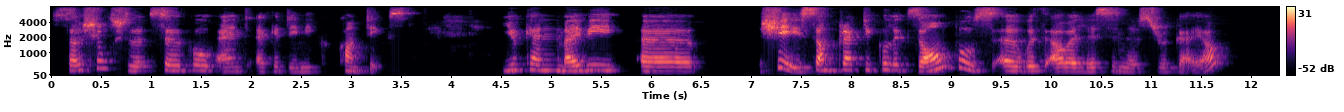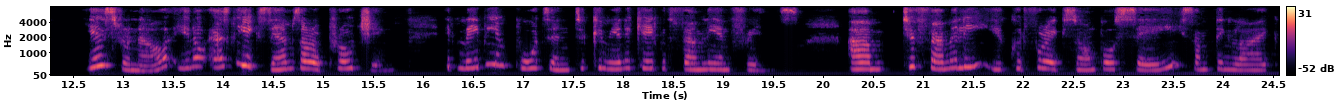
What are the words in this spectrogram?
social circle, and academic context. You can maybe uh, share some practical examples uh, with our listeners, Rukaya? Yes, Ronelle. You know, as the exams are approaching, it may be important to communicate with family and friends. Um, to family, you could, for example, say something like,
